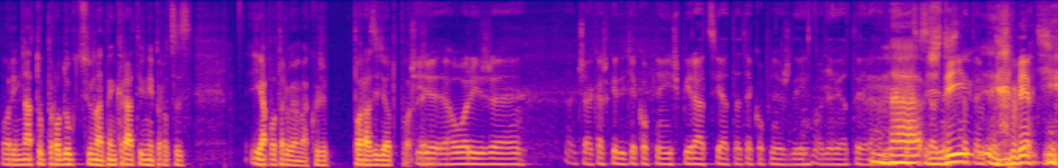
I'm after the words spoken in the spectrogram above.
hovorím, na tú produkciu, na ten kreatívny proces, ja potrebujem akože poraziť odpor. Čiže hovorí, že čakáš, kedy ťa kopne inšpirácia, tá ťa kopne vždy o 9 ráno. No, vždy, viem ti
